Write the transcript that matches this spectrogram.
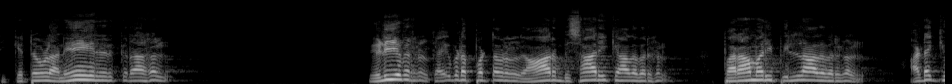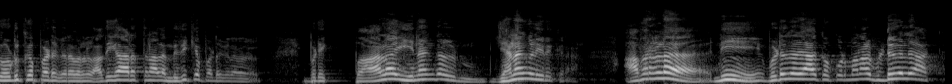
திக்கற்றவர்கள் அநேகர் இருக்கிறார்கள். எளியவர்கள் கைவிடப்பட்டவர்கள் யாரும் விசாரிக்காதவர்கள் பராமரிப்பு இல்லாதவர்கள் அடக்கி ஒடுக்கப்படுகிறவர்கள் அதிகாரத்தினால மிதிக்கப்படுகிறவர்கள். இப்படி பல இனங்கள் ஜனங்கள் இருக்கிறார் அவர்களை நீ விடுதலையாக்க கூடுமானால் விடுதலையாக்கு.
